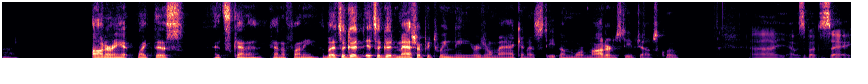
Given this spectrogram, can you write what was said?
uh, honoring it like this. It's kind of kind of funny, but it's a good it's a good mashup between the original Mac and a, Steve, a more modern Steve Jobs quote. Uh, I was about to say,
